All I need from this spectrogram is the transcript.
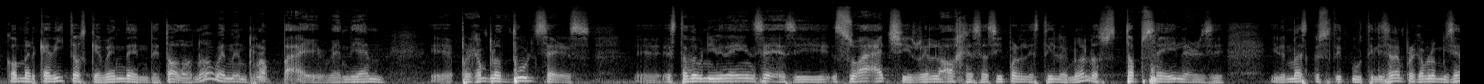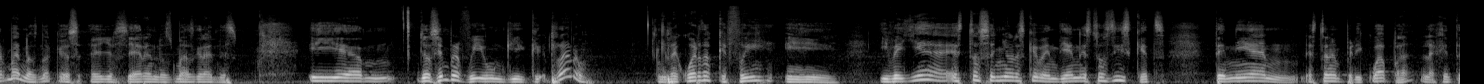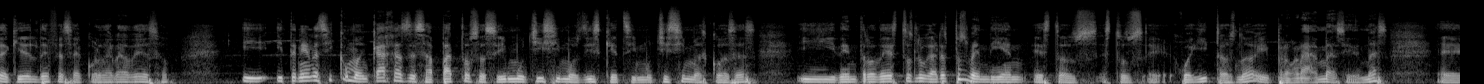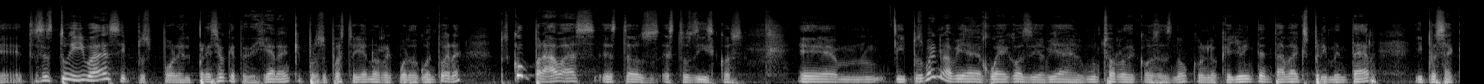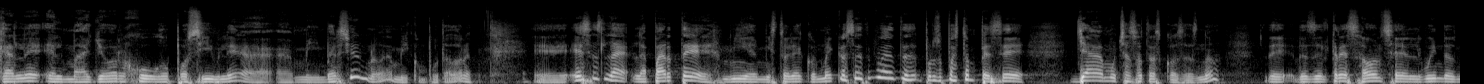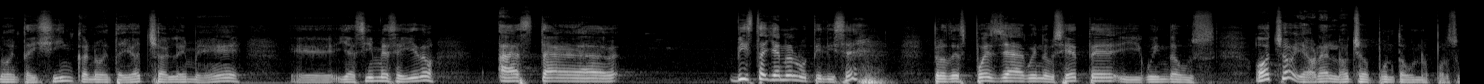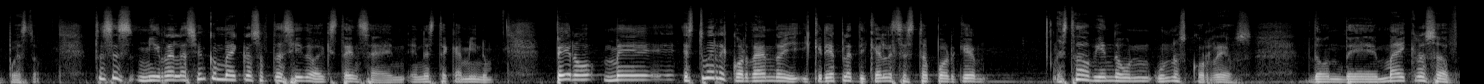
con mercaditos que venden de todo, ¿no? Venden ropa y vendían, eh, por ejemplo, dulces eh, estadounidenses y Swatch y relojes así por el estilo, ¿no? Los top sailors y, demás que utilizaban, por ejemplo, mis hermanos, ¿no? Que ellos ya eran los más grandes. Y em, yo siempre fui un geek raro. Y recuerdo que fui y, veía a estos señores que vendían estos disquets, tenían, esto era en Pericuapa, la gente de aquí del DF se acordará de eso, y, tenían así como en cajas de zapatos así muchísimos disquets y muchísimas cosas y dentro de estos lugares pues vendían estos estos eh, jueguitos no y programas y demás. Eh, entonces tú ibas y pues por el precio que te dijeran que por supuesto ya no recuerdo cuánto era pues comprabas estos estos discos eh, y pues bueno, había juegos y había un chorro de cosas, ¿no? Con lo que yo intentaba experimentar y pues sacarle el mayor jugo posible a, mi inversión, ¿no? A mi computadora. Eh, esa es la, la parte mía, mi historia con Microsoft. por supuesto empecé ya muchas otras cosas, ¿no? desde el 3.11, el Windows 95, 98, el ME, eh, y así me he seguido hasta Vista ya no lo utilicé, pero después ya Windows 7 y Windows 8 y ahora el 8.1 por supuesto. Entonces mi relación con Microsoft ha sido extensa en, este camino, pero me estuve recordando y, quería platicarles esto porque he estado viendo unos correos donde Microsoft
